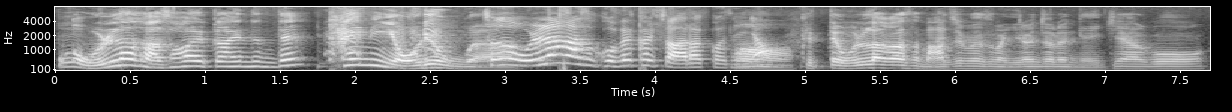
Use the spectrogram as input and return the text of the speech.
뭔가 올라가서 할까 했는데 타이밍이 어려운 거야. 저도 올라가서 고백할 줄 알았거든요. 어, 그때 올라가서 맞으면서 막 이런저런 얘기하고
